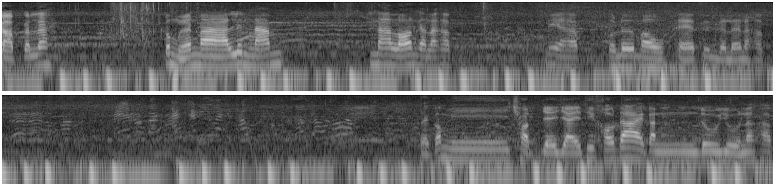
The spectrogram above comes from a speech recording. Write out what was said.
กลับกันแล้ว ก็เหมือนมาเล่นน้ำหน้าร้อนกันแล้วครับเนี่ยครับเขาเริ่มเอาแพขึ้นกันแล้วนะครับ แต่ก็มีช็อตใหญ่ ๆ ที่เขาได้กันดูอยู่นะครับ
